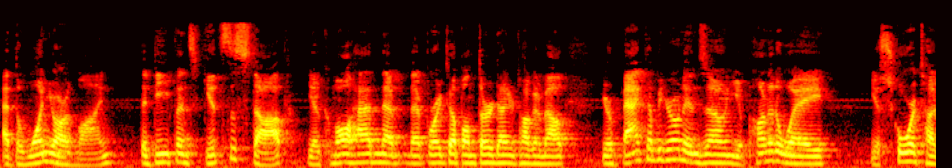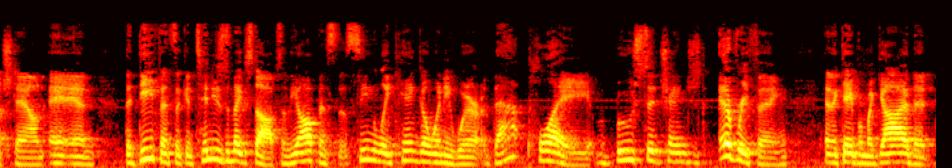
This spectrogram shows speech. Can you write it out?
at the one yard line. The defense gets the stop. You know, Kamal Hadden, that, that breakup on third down you're talking about. You're backed up in your own end zone. You punt it away. You score a touchdown. And, and the defense that continues to make stops and the offense that seemingly can't go anywhere, that play boosted, changed everything. And it came from a guy that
